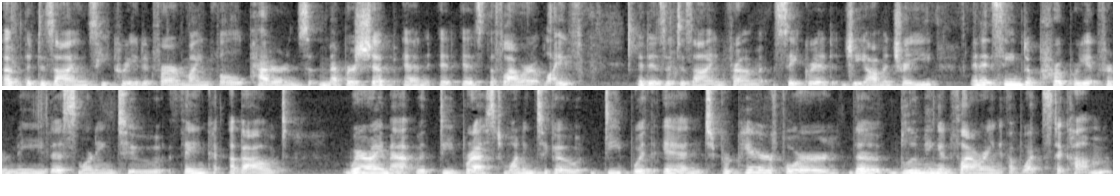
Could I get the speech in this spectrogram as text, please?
of the designs he created for our Mindful Patterns membership, and it is the Flower of Life. It is a design from Sacred Geometry, and it seemed appropriate for me this morning to think about where I'm at with deep rest, wanting to go deep within to prepare for the blooming and flowering of what's to come.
